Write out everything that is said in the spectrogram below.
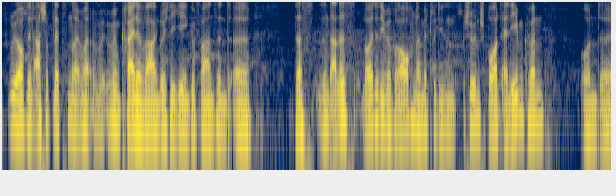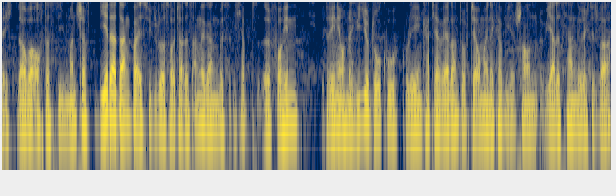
früher auf den Ascheplätzen noch immer mit dem Kreidewagen durch die Gegend gefahren sind. Äh, das sind alles Leute, die wir brauchen, damit wir diesen schönen Sport erleben können. Und äh, ich glaube auch, dass die Mannschaft dir da dankbar ist, wie du das heute alles angegangen bist. Ich habe es äh, vorhin wir drehen ja auch eine Videodoku. Kollegin Katja Werland durfte ja auch mal in der Kabine schauen, wie alles angerichtet war.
